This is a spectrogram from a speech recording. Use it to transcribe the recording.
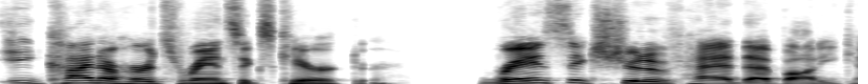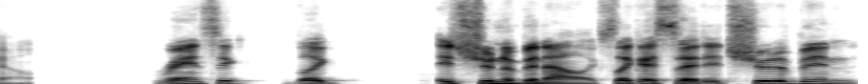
it kind of hurts Ransik's character. Ransik should have had that body count. Ransik, like, it shouldn't have been Alex. Like I said, it should have been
